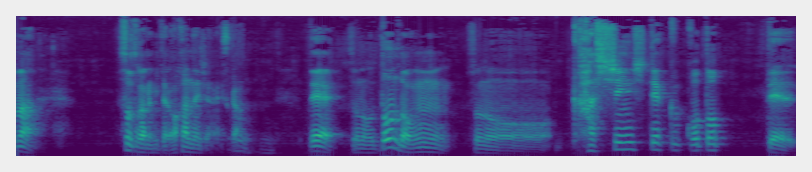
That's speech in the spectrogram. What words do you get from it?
ん。まあ、外から見たらわかんないじゃないですか。うんで、その、どんどん、その、発信していくことって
